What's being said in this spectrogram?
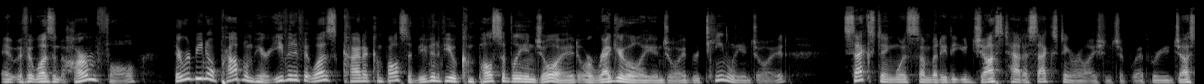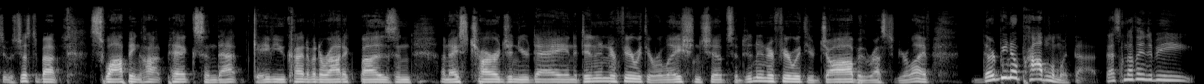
if it wasn't harmful, there would be no problem here, even if it was kind of compulsive, even if you compulsively enjoyed or regularly enjoyed, routinely enjoyed. Sexting was somebody that you just had a sexting relationship with, where you just, it was just about swapping hot pics and that gave you kind of an erotic buzz and a nice charge in your day. And it didn't interfere with your relationships and didn't interfere with your job or the rest of your life. There'd be no problem with that. That's nothing to be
